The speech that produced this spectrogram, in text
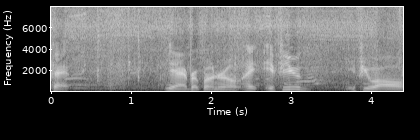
Okay. Yeah, I broke my own rule. If you, if you all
